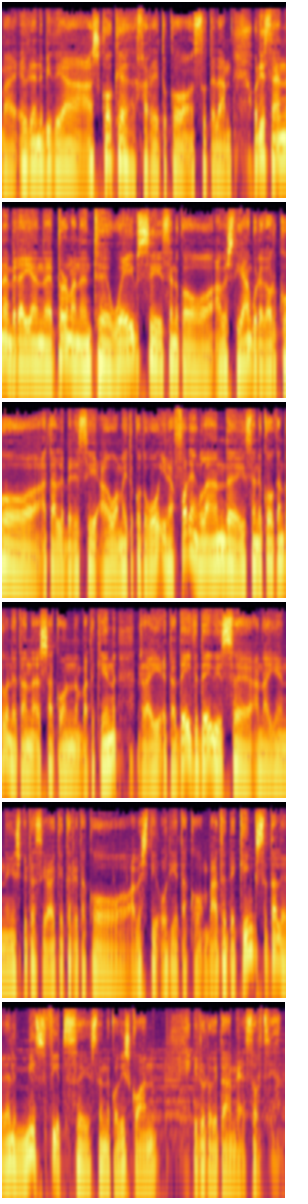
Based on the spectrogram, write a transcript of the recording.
ba, euren bidea askok jarretuko zutela. Hori zen, beraien Permanent Waves izeneko abestia, gure gaurko atal berezi hau amaituko dugu, ira Foreign Land izeneko kantu benetan sakon batekin, Rai eta Dave Davis anaien inspirazioak ekarritako abesti horietako bat, The Kings taleren mis Misfits izeneko diskoan, irurogeta eme zortzian.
